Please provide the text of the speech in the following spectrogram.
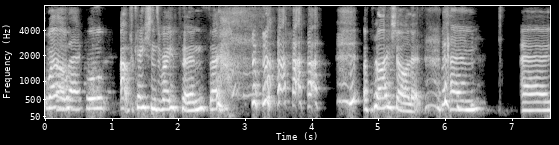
well, uh, well, applications are open, so apply, Charlotte. Um, uh,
